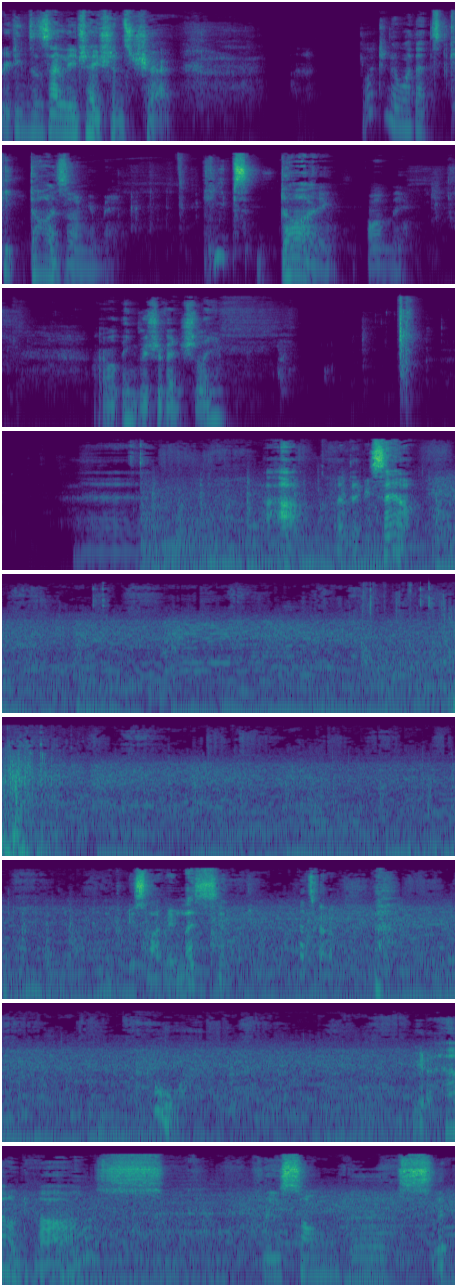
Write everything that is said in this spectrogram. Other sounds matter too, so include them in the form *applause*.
Greetings and salutations, chat. I'd like to know why that keep dies on me. Keeps dying on me. I will English eventually. Uh, aha, let there be sound. Let there be slightly less sound. That's better. *laughs* Ooh. We get a Hound Mars, Free Songbird Slip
